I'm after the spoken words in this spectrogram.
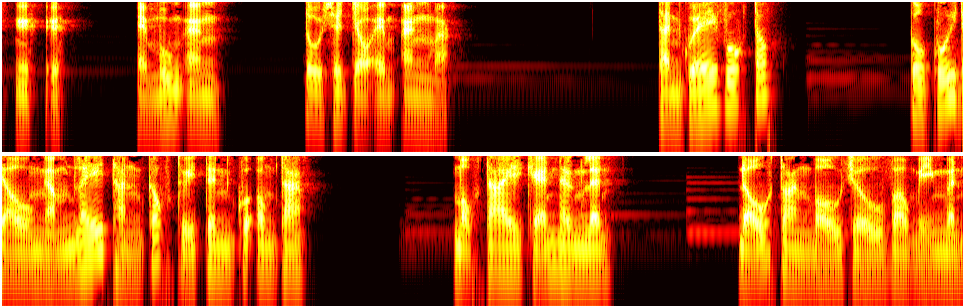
Em muốn ăn Tôi sẽ cho em ăn mà Thành Quế vuốt tóc. Cô cúi đầu ngậm lấy thành cốc thủy tinh của ông ta. Một tay khẽ nâng lên, Đổ toàn bộ rượu vào miệng mình.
